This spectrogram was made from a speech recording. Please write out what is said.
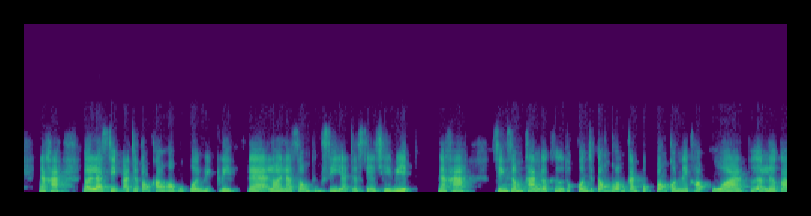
ๆนะคะ ร้อยละ 10 อาจจะต้องเข้าหอผู้ป่วยวิกฤต และร้อยละ2ถึง4อาจจะเสียชีวิตนะคะ สิ่งสำคัญก็คือทุกคนจะต้องร่วมกันปกป้องคนในครอบครัว เพื่อนแล้วก็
